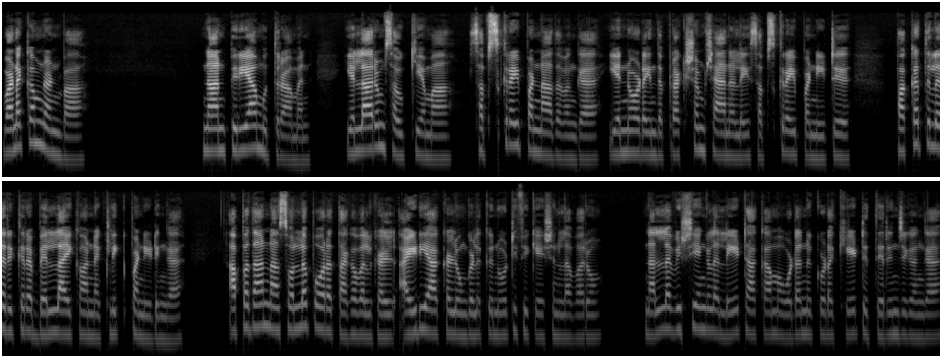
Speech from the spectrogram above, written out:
வணக்கம் நண்பா. நான் பிரியா முத்துராமன். எல்லாரும் சௌக்கியமா? சப்ஸ்கிரைப் பண்ணாதவங்க என்னோட இந்த பிரக்ஷம் சேனலை சப்ஸ்கிரைப் பண்ணிட்டு பக்கத்தில் இருக்கிற பெல் ஐக்கானை கிளிக் பண்ணிடுங்க. அப்பதான் நான் சொல்ல போற தகவல்கள் ஐடியாக்கள் உங்களுக்கு நோட்டிஃபிகேஷனில் வரும். நல்ல விஷயங்களை லேட் ஆக்காம உடனுக்கூட கேட்டு தெரிஞ்சுக்கங்க.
